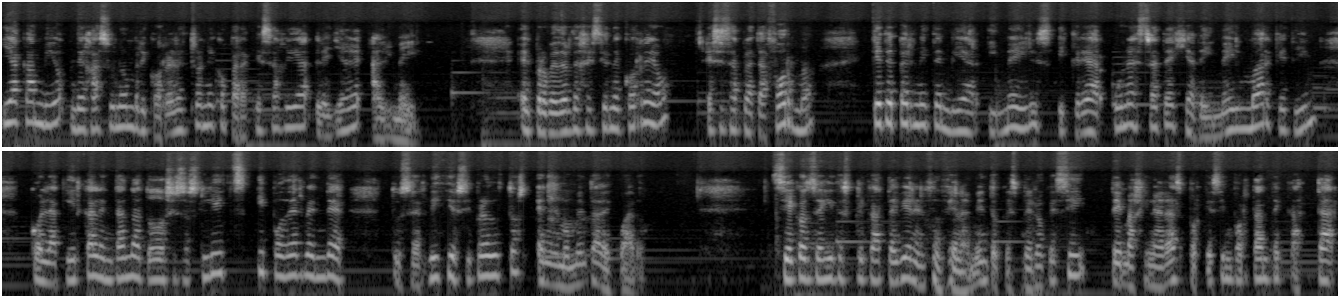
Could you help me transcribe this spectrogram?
y a cambio deja su nombre y correo electrónico para que esa guía le llegue al email. El proveedor de gestión de correo es esa plataforma que te permite enviar emails y crear una estrategia de email marketing con la que ir calentando a todos esos leads y poder vender tus servicios y productos en el momento adecuado. Si he conseguido explicarte bien el funcionamiento, que espero que sí, te imaginarás por qué es importante captar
